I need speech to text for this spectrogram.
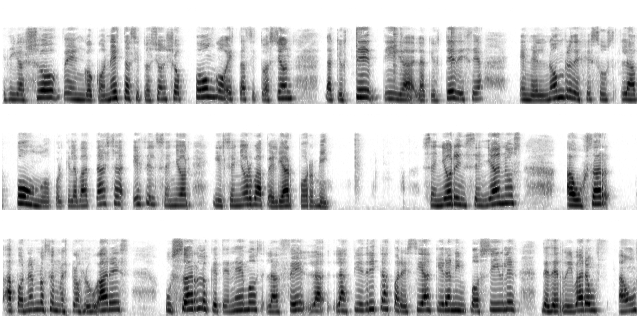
y diga, yo vengo con esta situación, yo pongo esta situación, la que usted diga, la que usted desea, en el nombre de Jesús la pongo porque la batalla es del Señor y el Señor va a pelear por mí. Señor, enséñanos a usar, a ponernos en nuestros lugares, usar lo que tenemos, la fe, las piedritas parecían que eran imposibles de derribar a un, a un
